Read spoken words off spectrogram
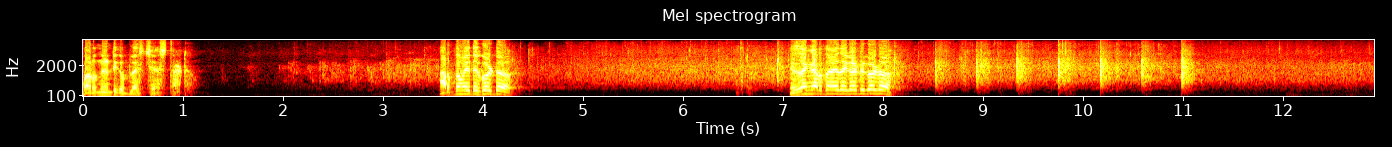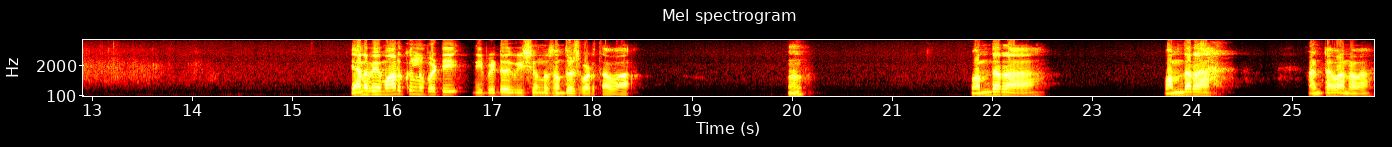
పర్మనెంట్గా బ్లెస్ చేస్తాడు. అర్థమైతే కొట్టు. నిజంగా అర్థమైతే కొట్టు కొట్టు. ఎనభై మార్కులను బట్టి నీ బిడ్డ విషయంలో సంతోషపడతావా? వందరా? వందరా? అంటావా అనవా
